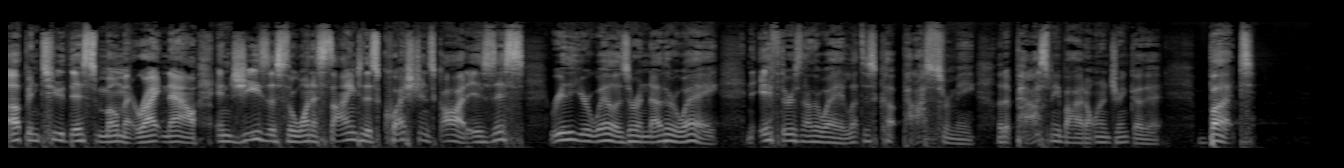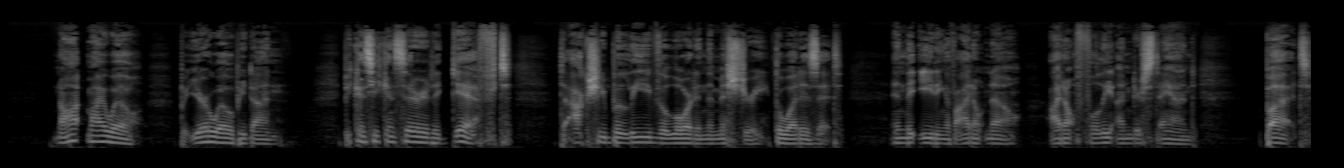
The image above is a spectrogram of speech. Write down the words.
up into this moment right now. And Jesus, the one assigned to this, questions God, is this really your will? Is there another way? And if there is another way, let this cup pass from me. Let it pass me by. I don't want to drink of it. But not my will, but your will be done. Because he considered it a gift to actually believe the Lord in the mystery, the what is it, in the eating of I don't know, I don't fully understand, but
